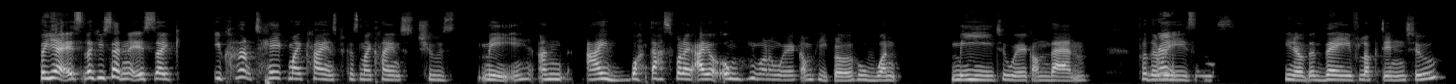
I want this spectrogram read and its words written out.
but yeah, it's like you said, it's like you can't take my clients because my clients choose me, and I that's what I, I only want to work on people who want me to work on them for the Right. reasons you know that they've looked into.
